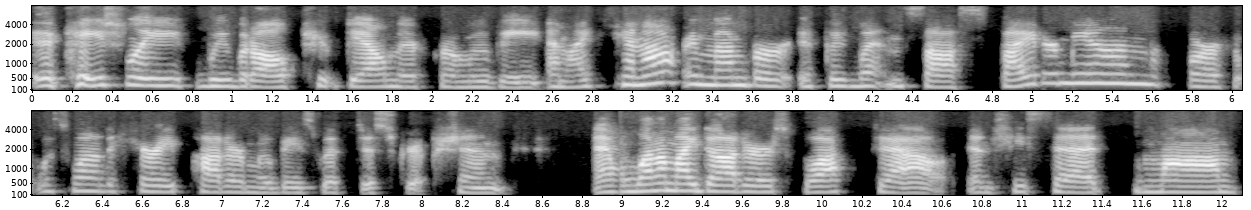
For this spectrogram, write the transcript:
occasionally we would all troop down there for a movie. And I cannot remember if we went and saw Spider Man or if it was one of the Harry Potter movies with description. And one of my daughters walked out and she said, Mom,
